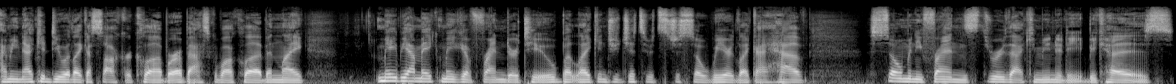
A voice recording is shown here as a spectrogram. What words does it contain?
I mean, I could do it like a soccer club or a basketball club and like maybe I make make a friend or two, but like in jujitsu, it's just so weird. Like I have so many friends through that community because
